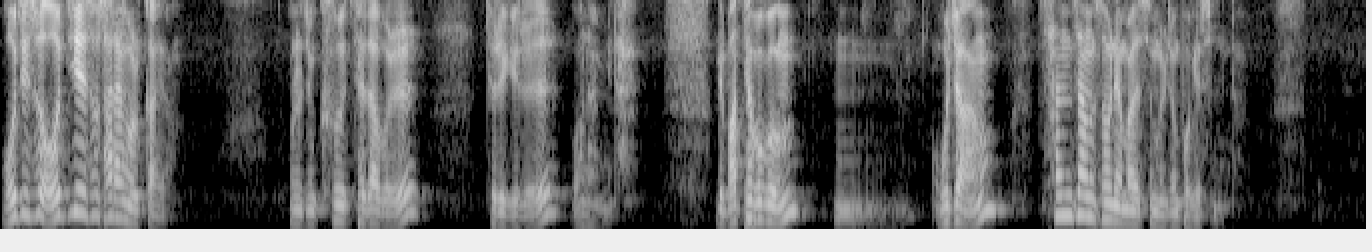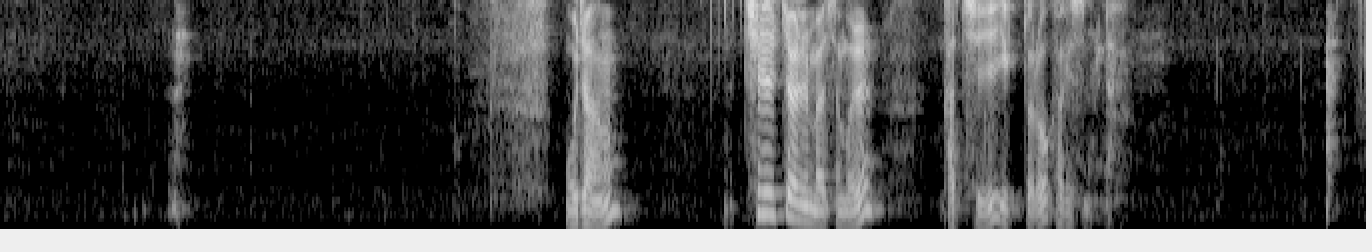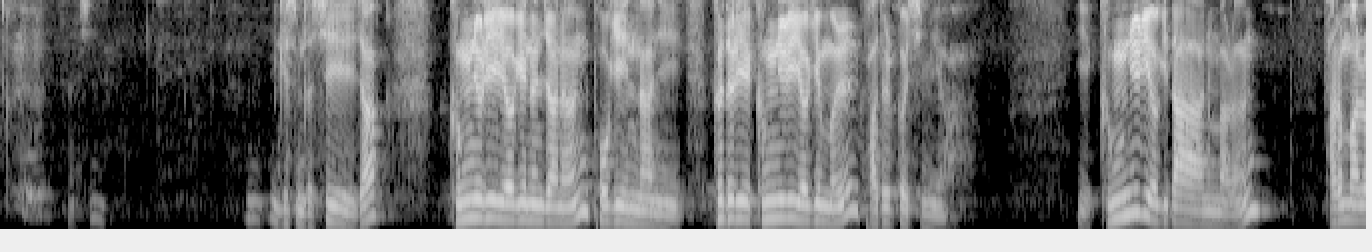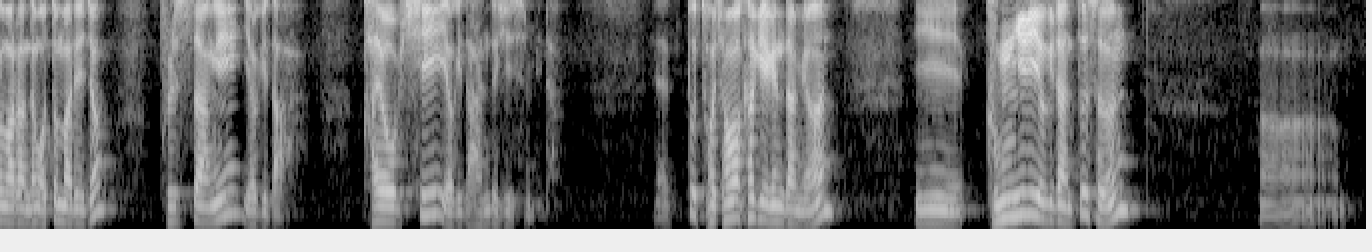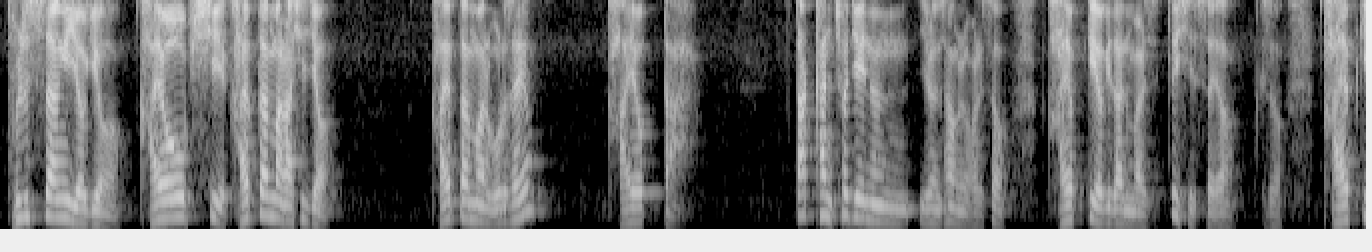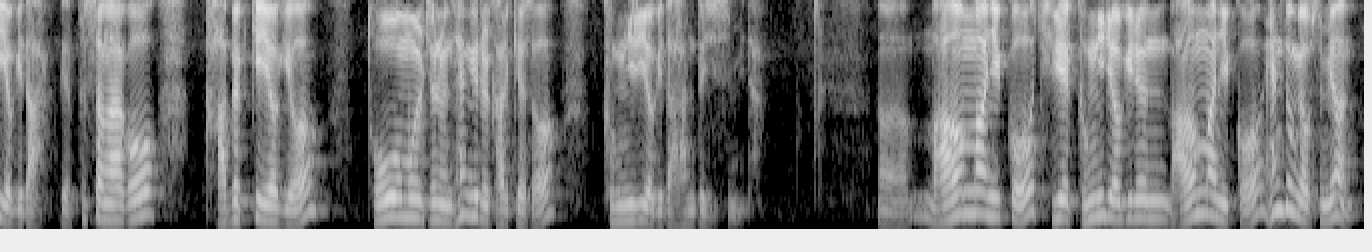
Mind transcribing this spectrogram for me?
어디서 어디에서 사랑이 올까요? 오늘 좀 그 대답을 드리기를 원합니다. 우리 마태복음 5장 음, 산상선의 말씀을 좀 보겠습니다. 5장 7절 말씀을 같이 읽도록 하겠습니다. 읽겠습니다. 시작. 극률이 여기는 자는 복이 있나니 그들이 극률이 여김을 받을 것이며 이 극률이 여기다 하는 말은 다른 말로 말한다면 어떤 말이죠? 불쌍히 여기다, 가엾이 여기다 한 뜻이 있습니다. 예, 또더 정확하게 얘기한다면 이 극률이 여기라는 뜻은 어, 불쌍히 여겨 가엾이 가엾다는 말 아시죠? 가엾다는 말 모르세요? 가엾다. 딱한 처지에 있는 이런 사람을 말해서 가엾게 여기다는 말 뜻이 있어요. 그래서 가볍게 여기다. 불쌍하고 가볍게 여겨 도움을 주는 행위를 가리켜서 극률이 여기다 하는 뜻이 있습니다. 어, 마음만 있고 뒤에 극률이 여기는 마음만 있고 행동이 없으면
